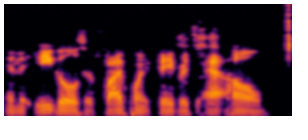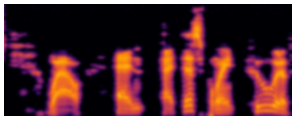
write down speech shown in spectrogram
and the Eagles are five point favorites at home. Wow. And at this point, who would have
